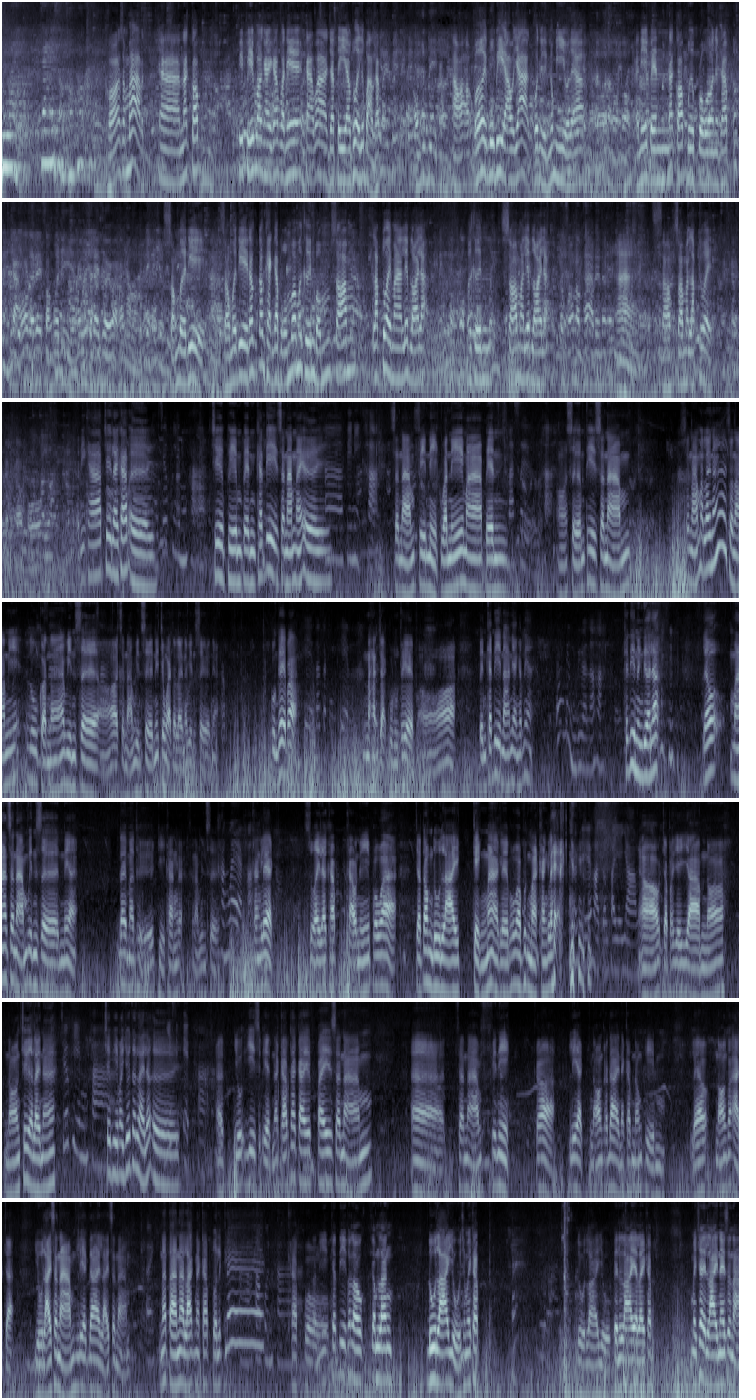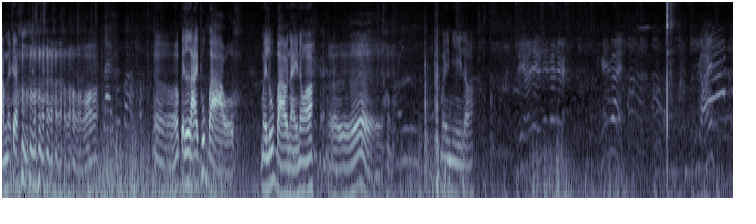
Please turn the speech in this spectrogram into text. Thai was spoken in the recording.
ด้วยแจ้งในส่วนของข้ออัดขอสัมภาษณ์อ่านักกอล์ฟพี่ปี๊บว่าไงครับ วันนี้กะว่าจะตีเอาถ้วยหรือเปล่าครับเอาบูบี้ครับเอาเอาเฮ้ยบูบี้เอายากคนอื่นก็มีอยู่แล้ว อันนี้เป็นนักกอล์ฟมือโปรนะครับกะว่าจะได้สองเบอร์ดี้ไม่รู้จะได้ถ้วยว่าครับสองเบอร์ดี้อ่าสองเบอร์ดี้ต้องต้องแข่งกับผมเพราะเมื่อคืนผมซ้อมรับถ้วยมาเรียบร้อยแล้วเมื่อคืนซ้อมมาเรียบร้อยแล้วต้องซ้อมทำท่าด้วยนะอ่าซ้อมซ้อมมารับถ้วยครับผม สวัสดีครับ ชื่ออะไรครับ เอ่ย ชื่อพิมพ์ค่ะ ชื่อพิมพ์เป็นแคดดี้สนามไหนเอ่ยอ่าฟินิกส์ค่ะ สนามฟินิกซ์วันนี้มาเป็น มาเสริมค่ะ อ๋อ เสริมที่สนาม สนามอะไรนะ สนามนี้ดูก่อนนะ วินเซอร์ อ๋อ สนามวินเซอร์นี่จังหวัดอะไรนะวินเซอร์เนี่ย กรุงเทพป่ะเทพน่าจะกรุงเทพอะค่ะน่าจะกรุงเทพ อ๋อ เป็นแคดดี้นานยังครับเนี่ยได้หนึ่งเดือนแล้วค่ะ แคดดี้หนึ่งเดือนแล้ว แล้ว มาสนามวินเซอร์เนี่ย ได้มาถือกี่ครั้งแล้วสนามวินเซอร์ ครั้งแรกค่ะ ครั้งแรกสวยแล้วครับคราวนี้เพราะว่าจะต้องดูลายเก่งมากเลย เพราะว่าเพิ่งมาครั้งแรกโอเคค่ะ จะพยายาม อ๋อจะพยายามเนาะน้องชื่ออะไรนะ ชื่อพิมพ์ค่ะชื่อพีมอายุเท่าไหร่แล้วเอ่ย21 ค่ะ อายุ 21 นะครับ ถ้าใครไปสนามเอ่อสนามฟินิกซ์ก็เรียกน้องเขาได้นะครับ น้องพิมพ์ แล้วน้องก็อาจจะอยู่หลายสนามเรียกได้หลายสนามโอเคหน้าตาน่ารักนะครับ ตัวเล็กขอบๆคุณค่ะครับผมตอนนี้แคดดี้ของเรากำลังดูลายอยู่ใช่ไหมครับ ดูลายอยู่เป็นลายอะไรครับ ไม่ใช่ลายในสนามนะครับ อ๋อ ลายผู้บ่าวเออเป็นลายผู้บ่าว ไม่รู้บ่าวไหนเนาะเออ ไม่มีเหรอ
